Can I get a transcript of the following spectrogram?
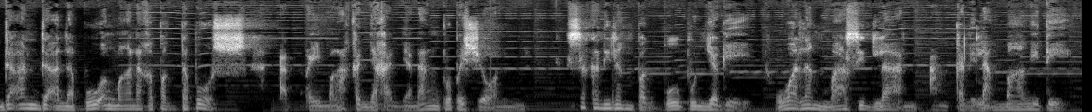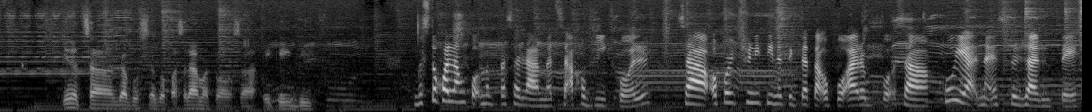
Daan-daan na po ang mga nakapagtapos at may mga kanya-kanya ng propesyon. Sa kanilang pagpupunyagi, walang masidlan ang kanilang mga ngiti. Inat sa Gabos, nagpapasalamat po ako sa AKB. Gusto ko lang po magpasalamat sa Ako Bicol sa opportunity na tigtatao po arab po sa kuya na estudyante.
